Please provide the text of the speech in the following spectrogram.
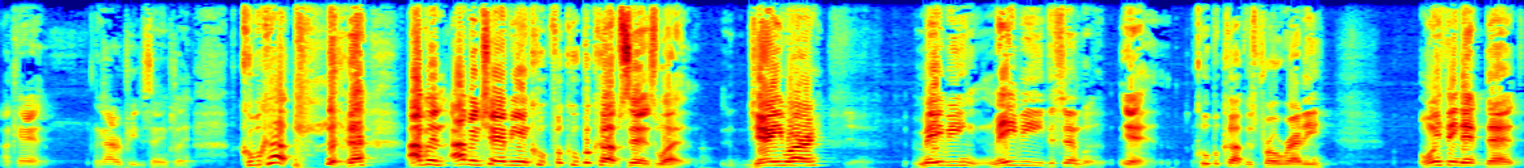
I can't. I gotta repeat the same player. Cooper Kupp. I've been I've been champion Coop- for Cooper Kupp since what January, Yeah. maybe maybe December. Yeah, Cooper Kupp is pro ready. Only thing that that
